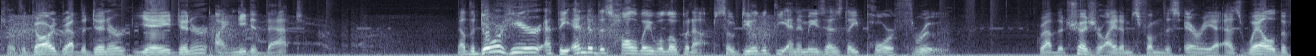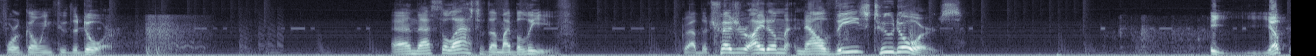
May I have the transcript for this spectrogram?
Kill the guard, grab the dinner. Yay, dinner. I needed that. Now the door here at the end of this hallway will open up, so deal with the enemies as they pour through. Grab the treasure items from this area as well before going through the door. And that's the last of them, I believe. Grab the treasure item, now these two doors. Yep.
